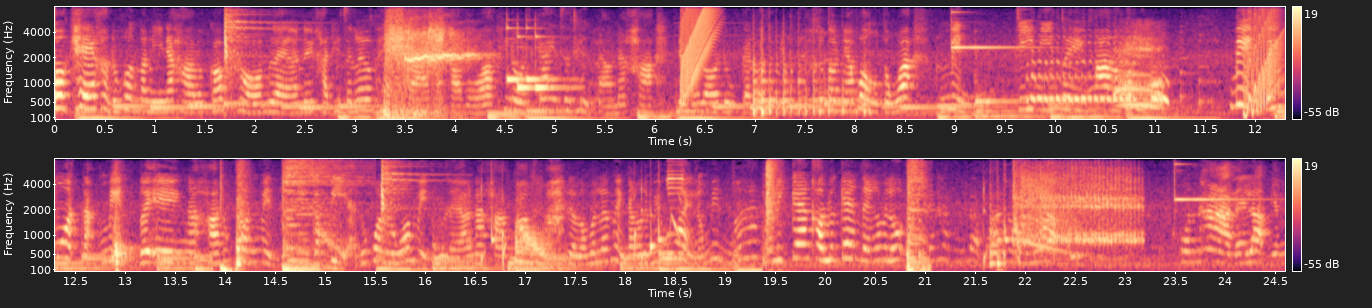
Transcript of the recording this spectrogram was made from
โอเคค่ะทุกคนตอนนี้นะคะแล้วก็พร้อมแล้วนะคะที่จะเริ่มแผนการนะคะเพราะว่าพี่โน้ตใกล้จะถึงแล้วนะคะ เดี๋ยวมารอดูกันว่าจะเป็นยังไงคือตอนนี้บอกตรงว่าเหม็นจีนี้ตัวเองมากแล้วก็เหม็นไปหมดอะเหม็นตัวเองนะคะ ทุกคนเหม็นจริงๆกะปิอะทุกคนรู้ว่าเหม็นอยู่แล้วนะคะก็อะเดี๋ยวเรามาเริ่มแผนการเลยไม่ไหวแล้วเหม็นมากอันนี้แกล้งเขาหรือแกล้งตัวเองก็ไม่รู้จะทำแบบว่านอนหลับคนหาได้หลับยัง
